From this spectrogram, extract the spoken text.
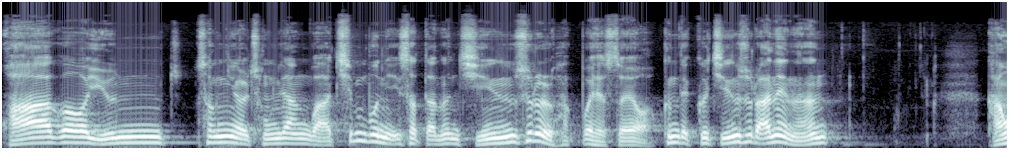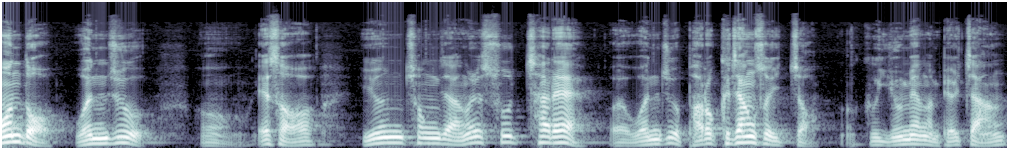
과거 윤석열 총장과 친분이 있었다는 진술을 확보했어요. 근데 그 진술 안에는 강원도 원주에서 윤 총장을 수차례 어, 원주 바로 그 장소 있죠. 그 유명한 별장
